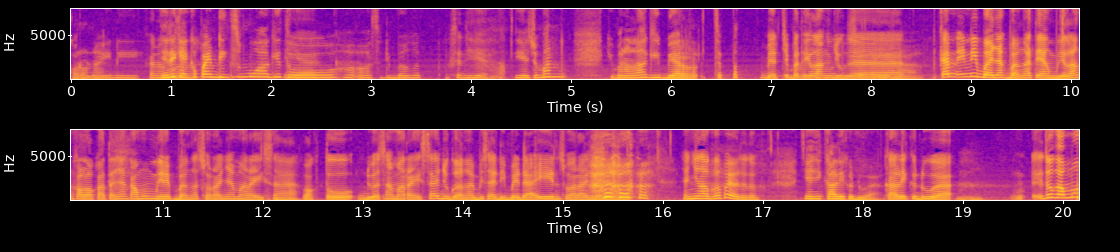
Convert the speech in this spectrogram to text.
corona ini. Karena Jadi kayak ke pending semua gitu. Iya. Heeh, sedih banget. Sedih ya. Ya cuman gimana lagi biar cepet Biar cepet Mm, hilang juga. iya. Kan ini banyak banget yang bilang kalau katanya kamu mirip banget suaranya sama Raisa. Waktu duet sama Raisa juga nggak bisa dibedain suaranya. Nyanyi lagu apa ya waktu itu? nyanyi kali kedua. Kali kedua. Mm-mm. Itu kamu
